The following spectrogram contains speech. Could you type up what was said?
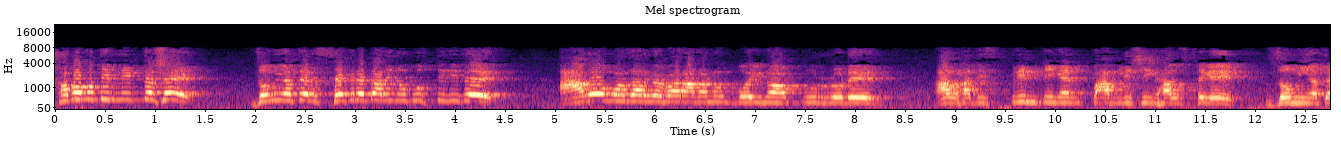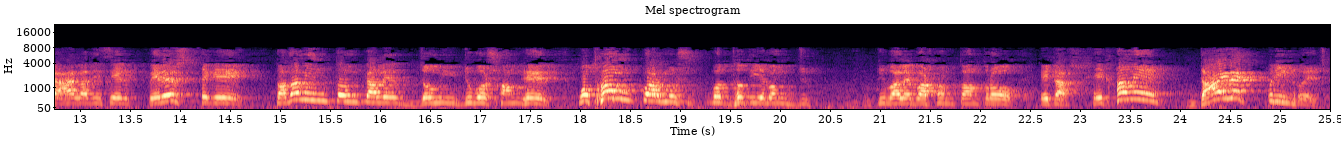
সভাপতির নির্দেশে, জমিয়তের সেক্রেটারির উপস্থিতিতে আরও মজার ব্যাপার আটানব্বই নবপুর রোডের আল হাদিস প্রিন্টিং এন্ড পাবলিশিং হাউস থেকে জমিয়তে আল হাদিসের থেকে তদানীন্তনকালে জমি যুব সংঘের প্রথম কর্ম পদ্ধতি এবং কি বলে গঠনতন্ত্র, এটা সেখানে ডাইরেক্ট প্রিন্ট হয়েছে।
